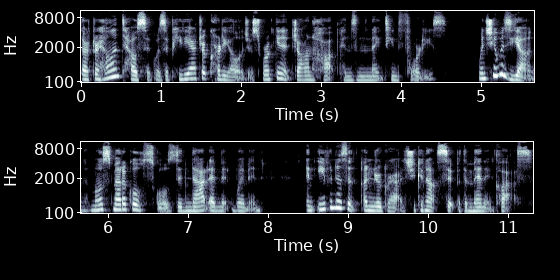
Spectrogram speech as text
Dr. Helen Taussig was a pediatric cardiologist working at Johns Hopkins in the 1940s. When she was young, most medical schools did not admit women, and even as an undergrad, she could not sit with the men in class.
